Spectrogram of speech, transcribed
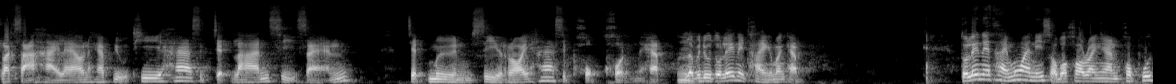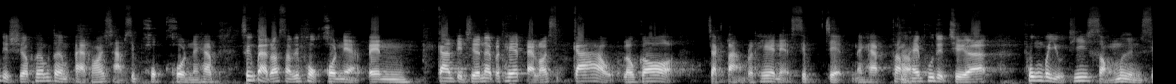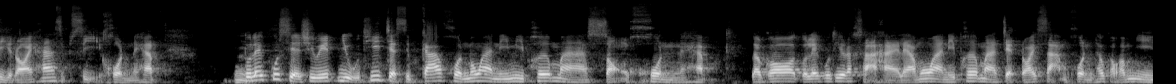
รักษาหายแล้วนะครับ อยู่ที่ 57ล้าน4แสน74,456 คนนะครับอืมเราไปดูตัวเลขในไทยกันบ้างครับ ตัวเลขในไทยเมื่อวานนี้สบครายงานพบผู้ติดเชื้อเพิ่มเติม 836 คนนะครับ ซึ่ง 836 คนเนี่ยเป็นการติดเชื้อในประเทศ 819 แล้วก็ จากต่างประเทศเนี่ย17 นะครับทำให้ผู้ติดเชื้อพุ่งไปอยู่ที่ 2454 คนนะครับอืมตัวเลขผู้เสียชีวิตอยู่ที่ 79 คนเมื่อวานนี้มีเพิ่มมา 2 คนนะครับ แล้วก็ตัวเลขผู้ที่รักษาหายแล้วเมื่อวานนี้เพิ่มมา 703 คน เท่ากับว่ามี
